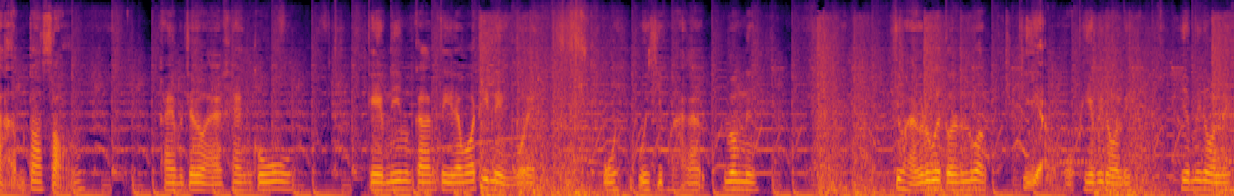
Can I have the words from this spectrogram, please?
สามต่อสองใครมันจะไหวกับแข่งกู เกมนี้มันการันตีแล้วว่าที่หนึ่งเว้ยอุ้ยอุ้ยชิบหายแล้วล่วงหนึ่งชิบหายไม่รู้ว่าตัวนั้นล่วงเกี่ยโอ้เพี้ยไม่โดนเลยเพี้ยไม่โดนเลย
